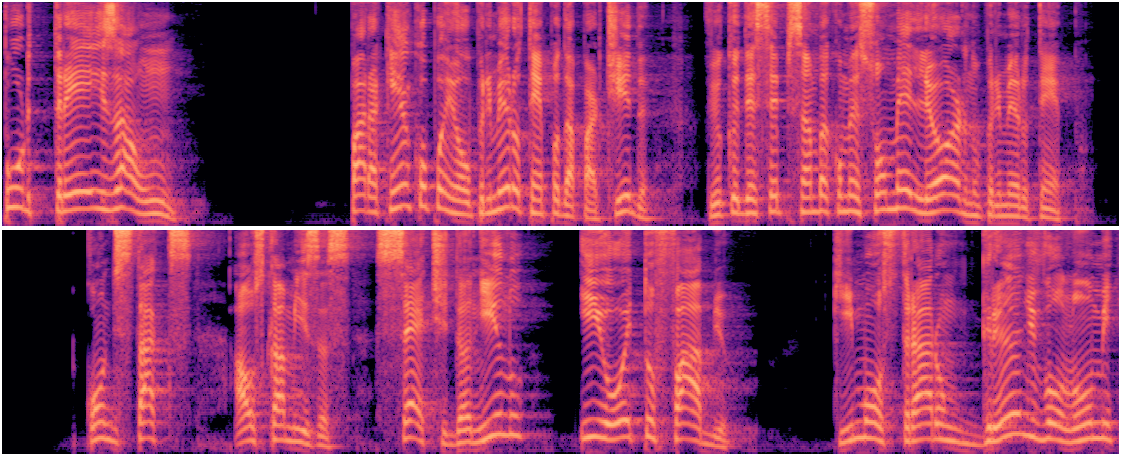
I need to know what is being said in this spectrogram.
por 3 a 1. Para quem acompanhou o primeiro tempo da partida, viu que o Decep Samba começou melhor no primeiro tempo, com destaques aos camisas 7 Danilo e 8 Fábio, que mostraram grande volume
